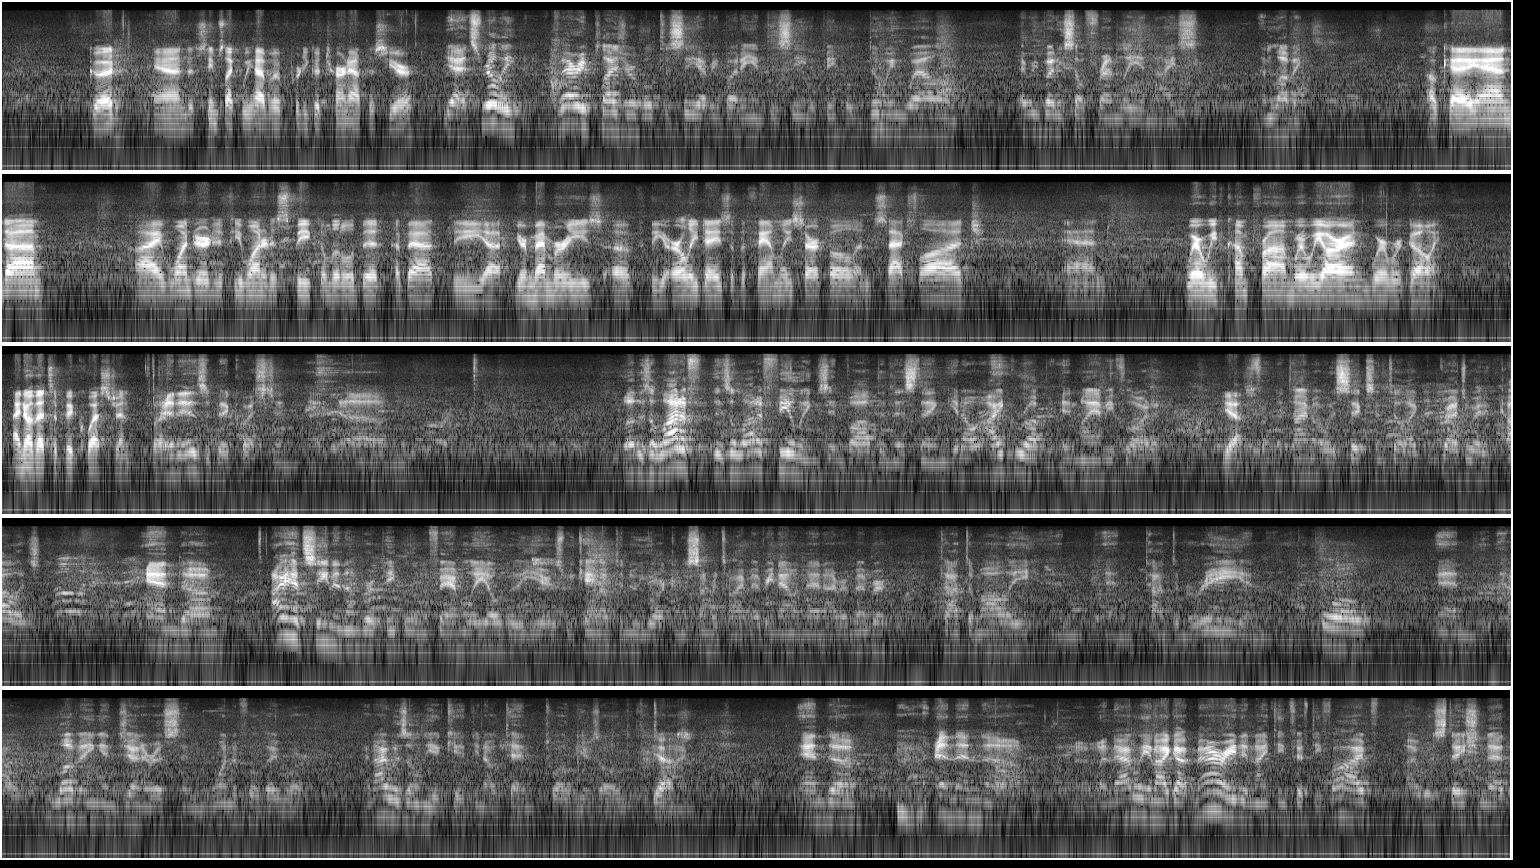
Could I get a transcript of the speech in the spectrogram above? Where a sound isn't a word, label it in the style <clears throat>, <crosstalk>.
good. And it seems like we have a pretty good turnout this year. Yeah, it's really very pleasurable to see everybody and to see the people doing well, and everybody's so friendly and nice and loving. Okay, and um, I wondered if you wanted to speak a little bit about the, uh, your memories of the early days of the family circle and Sax Lodge, and where we've come from, where we are, and where we're going. I know that's a big question, but It is a big question. Um, Well, there's a lot of, there's a lot of feelings involved in this thing. You know, I grew up in Miami, Florida. yes, from the time I was six until I graduated college. And um, I had seen a number of people in the family over the years. We came up to New York in the summertime every now and then. I remember Tante Molly and, and Tante Marie and Paul and how loving and generous and wonderful they were. And I was only a kid, you know, 10, 12 years old at the Yes. time. And, uh, <clears throat> and then uh, when Natalie and I got married in 1955, I was stationed at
